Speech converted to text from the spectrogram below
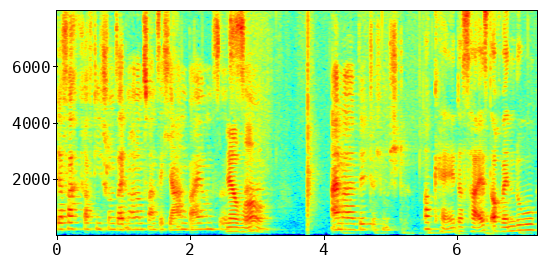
der Fachkraft, die schon seit 29 Jahren bei uns ist. Ja, wow. Äh, einmal wild durchmischt. Okay, das heißt, auch wenn du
